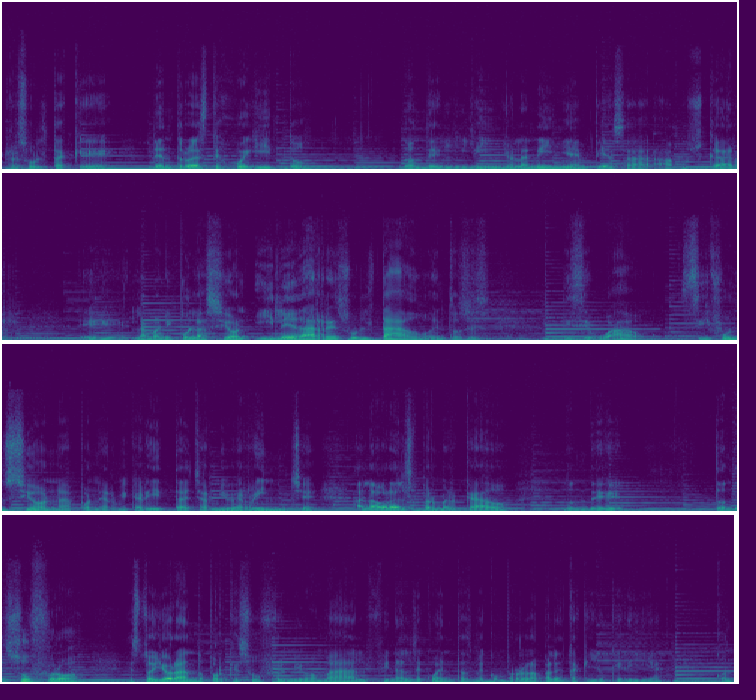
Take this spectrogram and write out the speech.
resulta que dentro de este jueguito donde el niño o la niña empieza a buscar eh, la manipulación y le da resultado, entonces dice, wow, sí funciona poner mi carita, echar mi berrinche a la hora del supermercado, donde, donde sufro, estoy llorando porque sufro y mi mamá al final de cuentas me compró la paleta que yo quería con,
